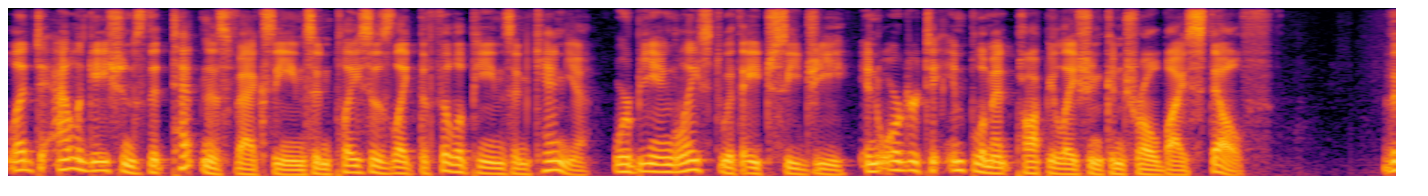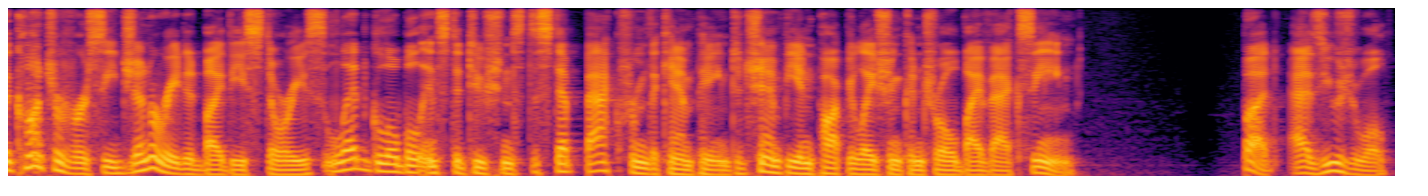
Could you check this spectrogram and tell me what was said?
led to allegations that tetanus vaccines in places like the Philippines and Kenya were being laced with HCG in order to implement population control by stealth. The controversy generated by these stories led global institutions to step back from the campaign to champion population control by vaccine. But, as usual,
